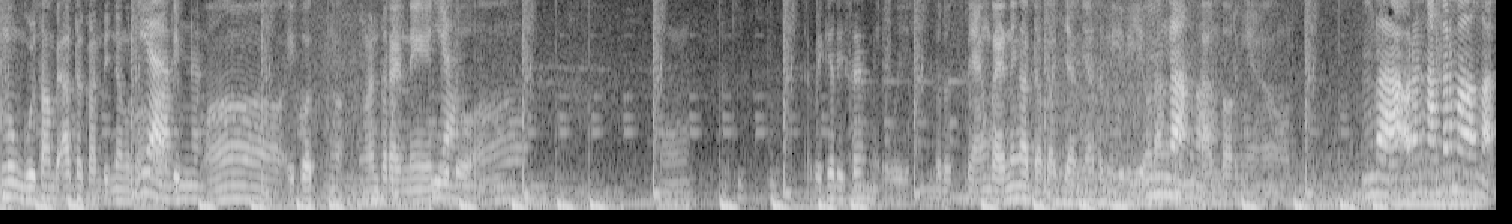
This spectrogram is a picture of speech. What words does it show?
nunggu sampai ada gantinya ngono. Iya, Aktif- bener. Ah, ikut ng- nganterenin Iya. gitu. Ah. Oh, begitu tak pikir resign wis. Terus yang training ada bagiannya sendiri orang Enggak, enggak. kantornya. enggak orang kantor malah enggak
